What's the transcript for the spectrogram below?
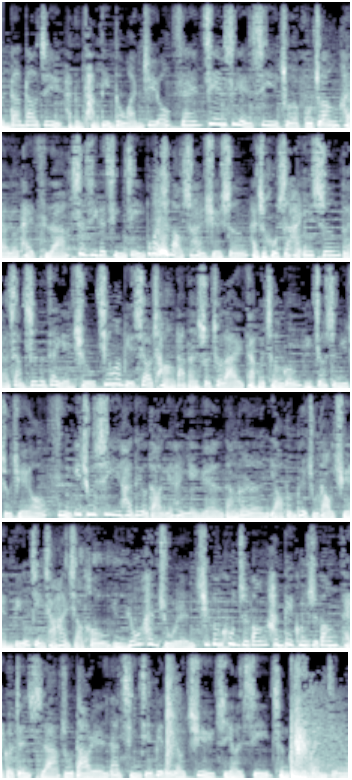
能当道具，还能藏电动玩具哦。三，既然是演戏，除了服装，还要有台词啊。设计一个情景，不管是老师和学生，还是护士和医生，都要像真的在演出，千万别笑场，大胆说出来才会成功，你就是女主角哦。四，一出戏还得有导演和演员，两个人也要分配主导权，比如警察和小偷，女佣和主人，区分控制方和被控制方才够真实啊。主导人让情节变得有趣，是游戏成功的关键哦。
